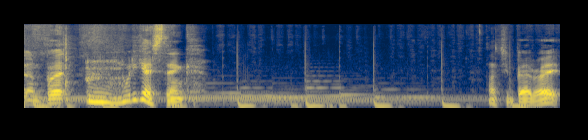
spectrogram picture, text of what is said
Done, but what do you guys think? Not too bad, right?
